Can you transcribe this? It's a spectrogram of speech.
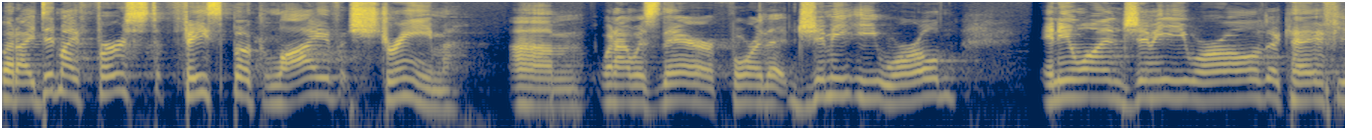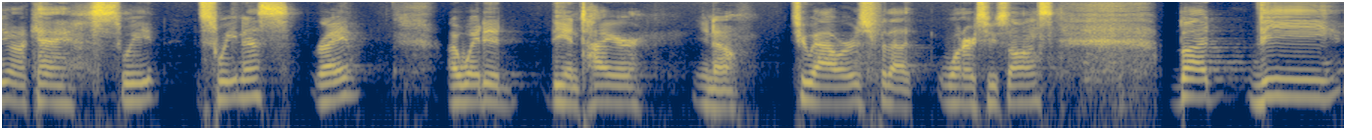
But I did my first Facebook live stream um, when I was there for the Jimmy Eat World Anyone, Jimmy Eat World? Okay, if you okay, sweet sweetness, right? I waited the entire, you know, two hours for that one or two songs. But the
